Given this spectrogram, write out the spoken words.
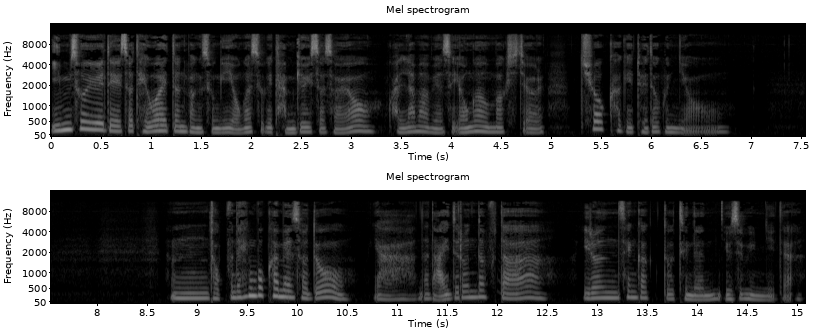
임소유에 대해서 대화했던 방송이 영화 속에 담겨 있어서요. 관람하면서 영화 음악 시절 추억하게 되더군요. 음, 덕분에 행복하면서도, 야, 나 나이 들었나 보다. 이런 생각도 드는 요즘입니다.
